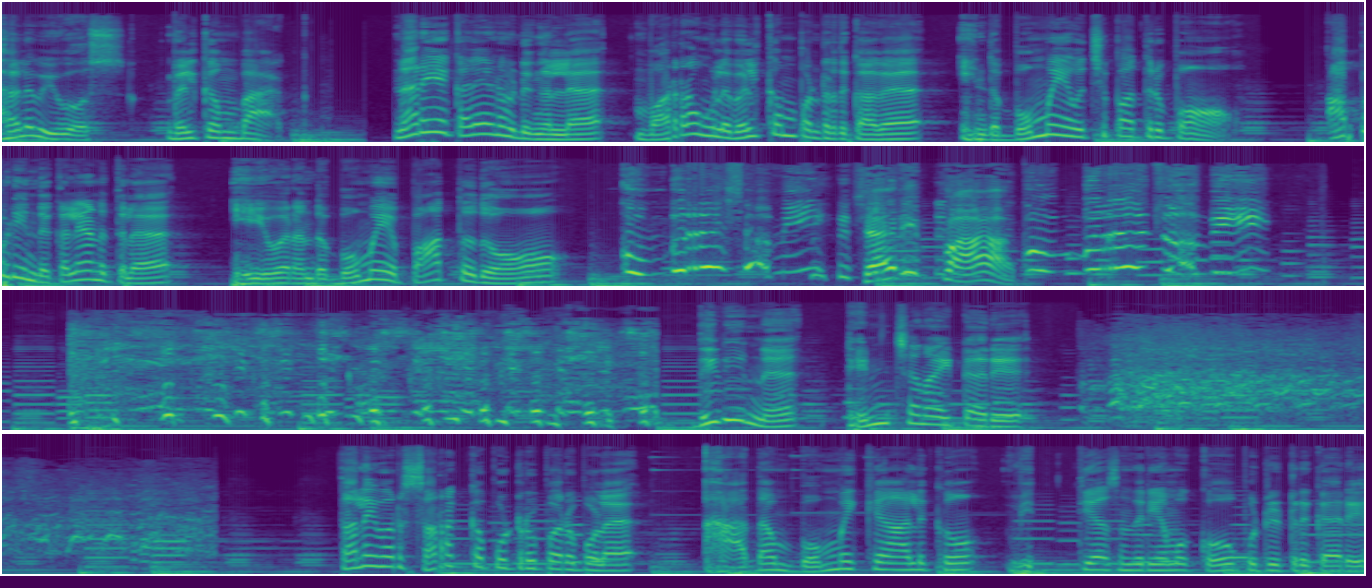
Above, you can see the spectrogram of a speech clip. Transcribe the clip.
ஹலோ விவோஸ் வெல்கம் பேக் நிறைய கல்யாண வீடுங்களில் வர்றவங்களை வெல்கம் பண்ணுறதுக்காக இந்த பொம்மையை வச்சு பார்த்துருப்போம். அப்படி இந்த கல்யாணத்தில் இவர் அந்த பொம்மையை பார்த்ததும் கும்புரசாமி சரிப்பா. கும்புரசாமி திடீர்னு டென்ஷன் ஆயிட்டாரு. தலைவர் சரக்க போட்டிருப்பாரு போல. அதான் பொம்மைக்கு ஆளுக்கும் வித்தியாசம் தெரியாம கோவப்பட்டுட்டு இருக்காரு.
